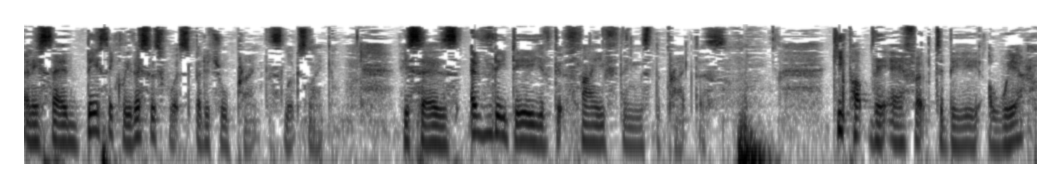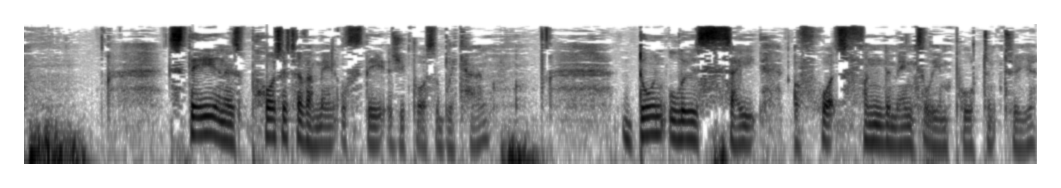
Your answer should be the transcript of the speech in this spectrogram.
And he said, basically, this is what spiritual practice looks like. He says, every day you've got five things to practice. Keep up the effort to be aware. Stay in as positive a mental state as you possibly can. Don't lose sight of what's fundamentally important to you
